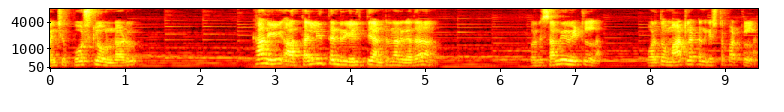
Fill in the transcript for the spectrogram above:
మంచి పోస్ట్లో ఉన్నాడు. కానీ ఆ తల్లి తండ్రి వెళ్తే అంటున్నారు కదా వారికి సమయం ఇట్లా వారితో మాట్లాడటానికి ఇష్టపడట్లా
